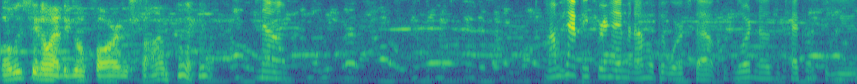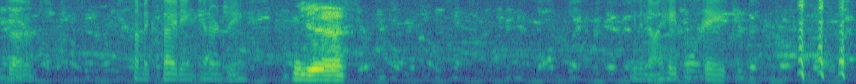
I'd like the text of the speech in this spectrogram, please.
well, at least they don't have to go far this time. No. I'm happy for him, and I hope it works out because Lord knows the Texans could use uh, some exciting energy. yeah. Even though I hate the state.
